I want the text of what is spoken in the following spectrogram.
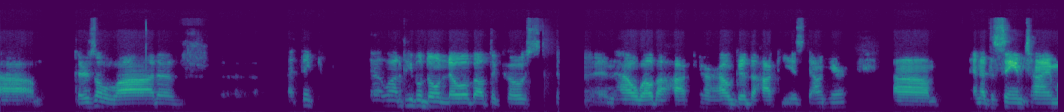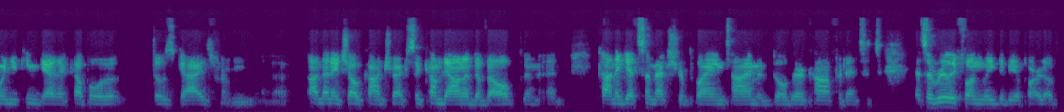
um, there's a lot of, I think a lot of people don't know about the coast and how well the hockey or how good the hockey is down here. Um, and at the same time, when you can get a couple of those guys from uh, on NHL contracts to come down and develop and, and kind of get some extra playing time and build their confidence. It's it's a really fun league to be a part of.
